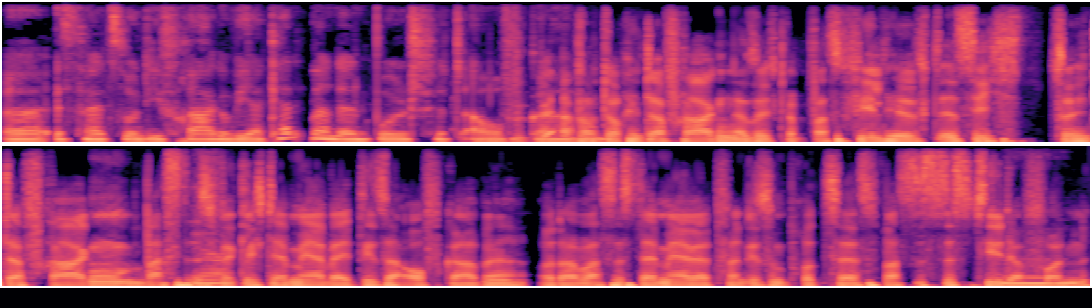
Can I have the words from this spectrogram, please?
äh, ist halt so die Frage, wie erkennt man denn Bullshit-Aufgaben? Einfach doch hinterfragen. Also ich glaube, was viel hilft, ist, sich zu hinterfragen, was ist wirklich der Mehrwert dieser Aufgabe oder was ist der Mehrwert von diesem Prozess? Was ist das Ziel mhm. davon?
